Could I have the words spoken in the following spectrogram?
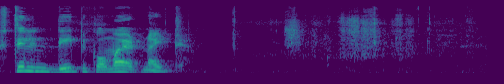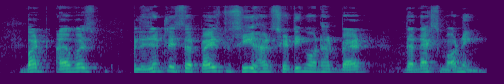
still in deep coma at night. But I was pleasantly surprised to see her sitting on her bed the next morning.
